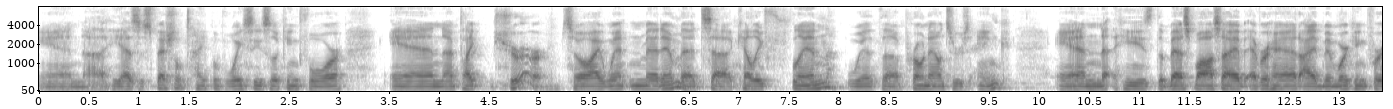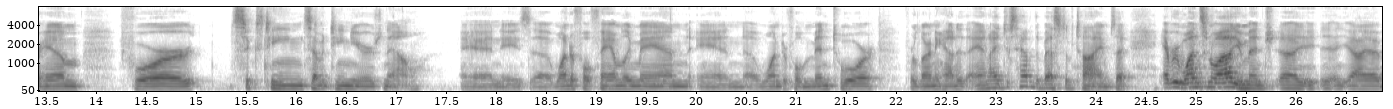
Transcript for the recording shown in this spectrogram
and uh, he has a special type of voice he's looking for." And I'm like, "Sure." So I went and met him. It's uh, Kelly Flynn with uh, Pronouncers Inc. And he's the best boss I have ever had. I've been working for him for 16, 17 years now and he's a wonderful family man and a wonderful mentor for learning how to. And I just have the best of times. I, every once in a while, you mentioned uh, I,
